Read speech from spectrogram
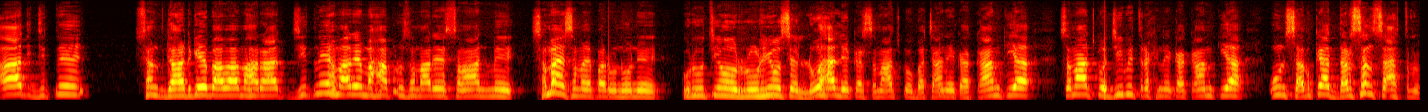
आज जितने संत गाडगे बाबा महाराज, जितने हमारे महापुरुष हमारे समाज में समय समय पर उन्होंने कुरूतियों और रूढ़ियों से लोहा लेकर समाज को बचाने का काम किया, समाज को जीवित रखने का काम किया, उन सबका दर्शन शास्त्र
